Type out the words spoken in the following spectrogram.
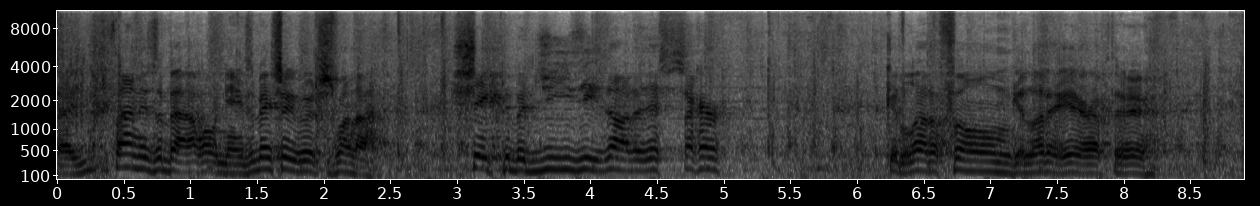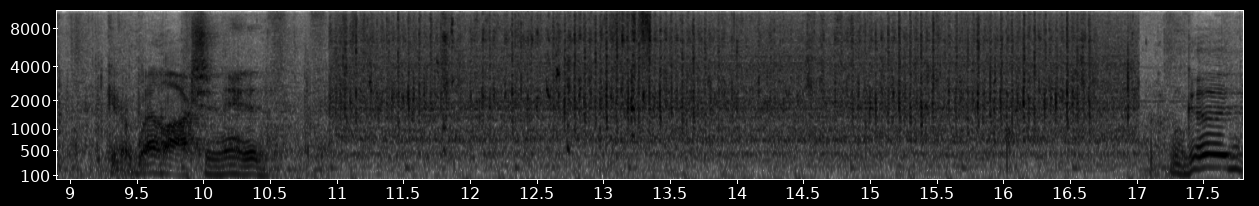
Uh, you find it's about what we need. So basically we just want to shake the bejesus out of this sucker. Get a lot of foam, get a lot of air up there. Get it well oxygenated. Good.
